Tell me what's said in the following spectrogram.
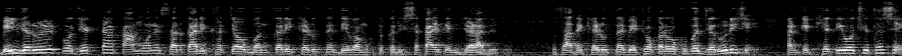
બિનજરૂરી પ્રોજેક્ટના કામો અને સરકારી ખર્ચાઓ બંધ કરી ખેડૂતને દેવા મુક્ત કરી શકાય તેમ જણાવ્યું હતું. તો સાથે ખેડૂતને બેઠો કરવો ખૂબ જ જરૂરી છે. કારણ કે ખેતી ઓછી થશે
